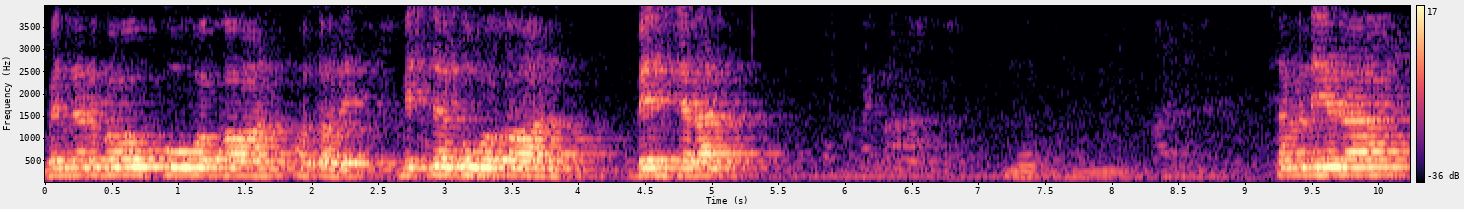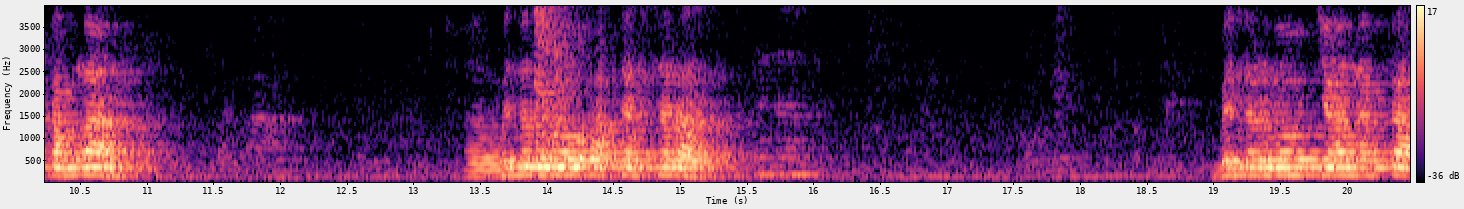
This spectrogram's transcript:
Venerable Puwakon, oh sorry, Mr. Puwakon Benjarat Samanera Kamla. Uh, Venerable Akasara. Venerable Janaka.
